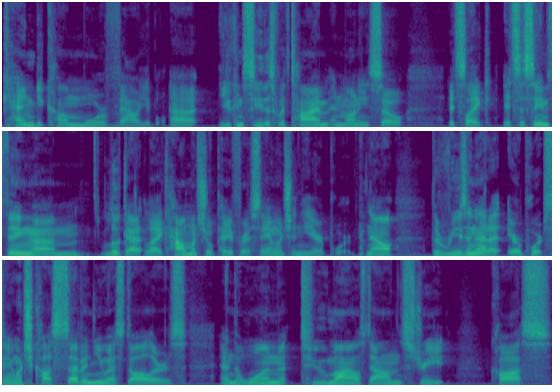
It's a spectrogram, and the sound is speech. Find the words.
can become more valuable. Uh, you can see this with time and money. So it's like it's the same thing. Um, look at like how much you'll pay for a sandwich in the airport. Now, the reason that an airport sandwich costs seven U.S. dollars and the one two miles down the street costs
